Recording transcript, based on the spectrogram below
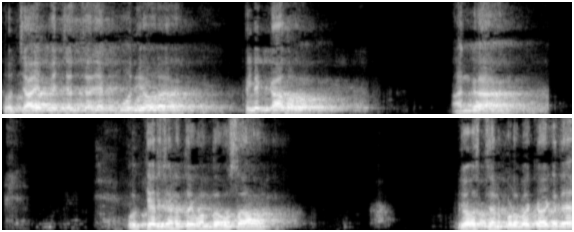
ಸೊ ಚಾಯ್ ಪೆ ಚರ್ಚಾ ಹೆಂಗ್ ಮೋದಿ ಅವರ ಕ್ಲಿಕ್ ಆದ್ರು ಹಂಗ ಹುಕ್ಕೇರಿ ಜನತೆಗೆ ಒಂದು ಹೊಸ ವ್ಯವಸ್ಥೆಯನ್ನು ಕೊಡಬೇಕಾಗಿದೆ.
